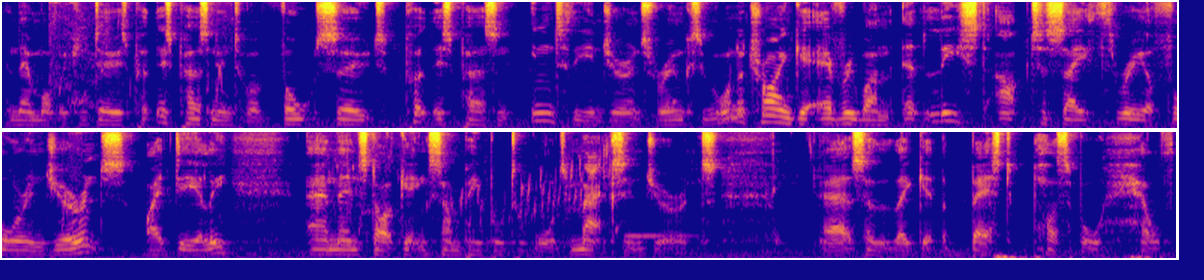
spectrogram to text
And then what we can do is put this person into a vault suit, put this person into the endurance room, because we want to try and get everyone at least up to, say, three or four endurance, ideally, and then start getting some people towards max endurance uh, so that they get the best possible health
